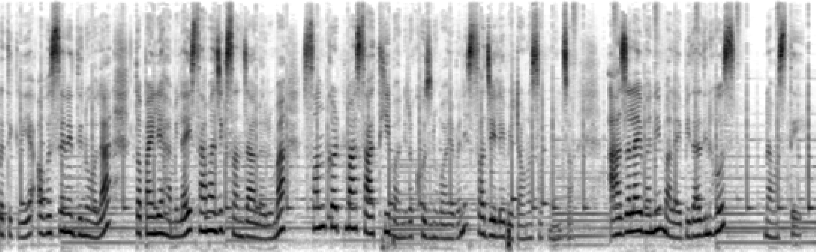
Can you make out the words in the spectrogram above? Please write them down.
प्रतिक्रिया अवश्य नै दिनुहोला। तपाईँले हामीलाई सामाजिक सञ्जालहरूमा सङ्कटमा साथी भनेर खोज्नुभयो भने सजिलै भेटाउन सक्नुहुन्छ। आजलाई भने मलाई बिदा दिनुहोस्। नमस्ते।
